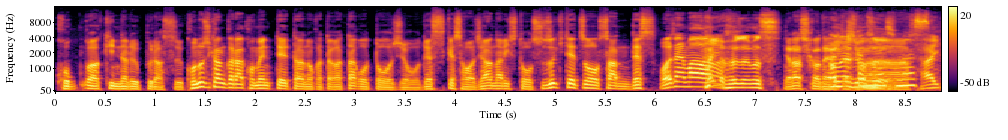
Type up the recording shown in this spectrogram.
ここが気になるプラス。この時間からコメンテーターの方々ご登場です。今朝はジャーナリスト鈴木哲夫さんです。おはようございます。はい、おはようございます。よろしくお願いします。お願いします。はい。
